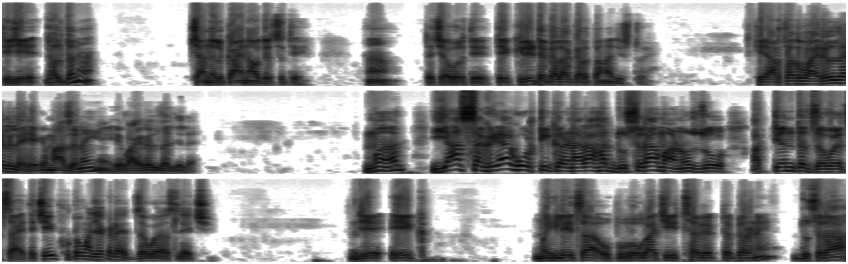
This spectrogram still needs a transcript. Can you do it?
ते जे झालतं ना चॅनल काय नाव त्याचं ते? हा त्याच्यावर ते ते करताना दिसतोय. हे अर्थात व्हायरल झालेलं आहे. हे काय माझं नाही आहे हे व्हायरल झालेलं आहे. मग या सगळ्या गोष्टी करणारा हा दुसरा माणूस जो अत्यंत जवळचा आहे त्याचेही फोटो माझ्याकडे आहेत जवळ असल्याचे. म्हणजे एक महिलेचा उपभोगाची इच्छा व्यक्त करणे. दुसरा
